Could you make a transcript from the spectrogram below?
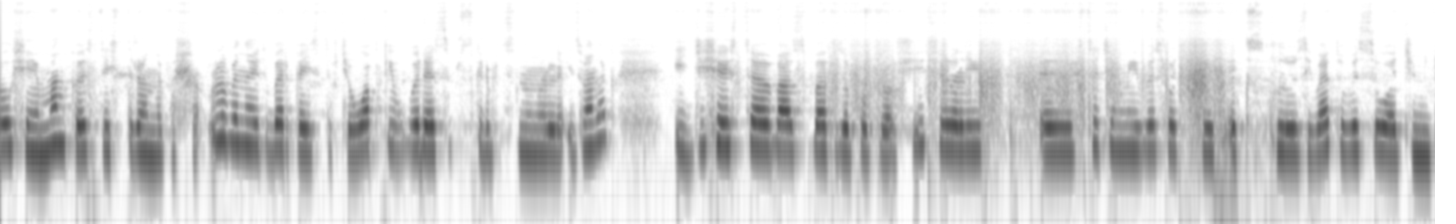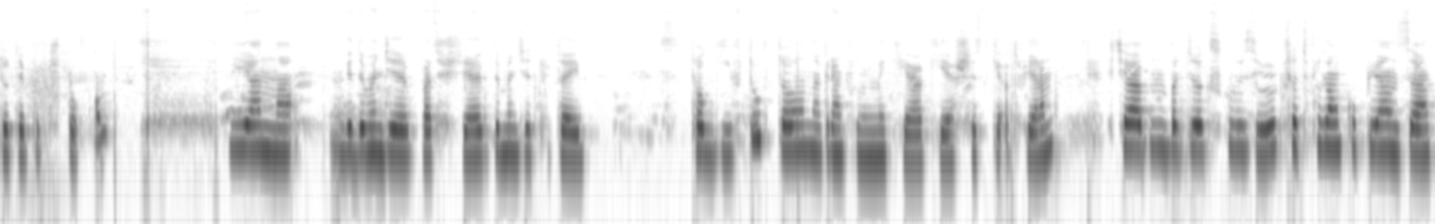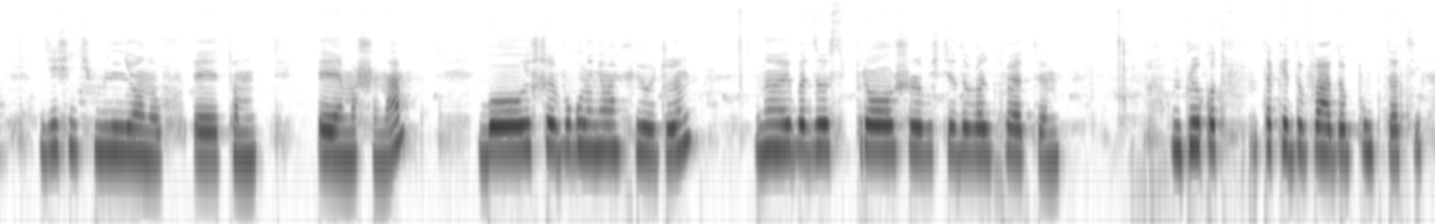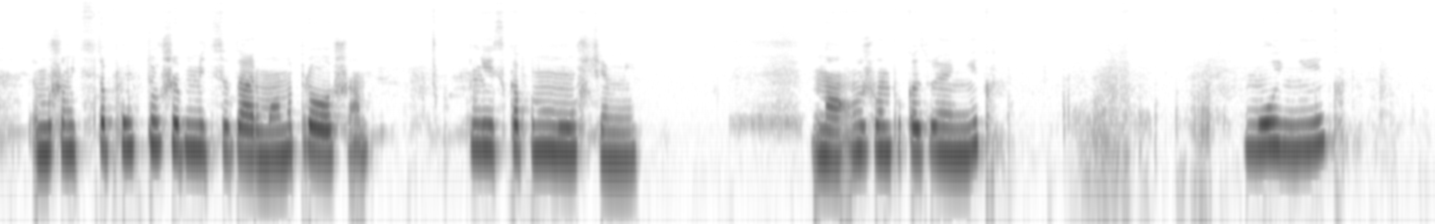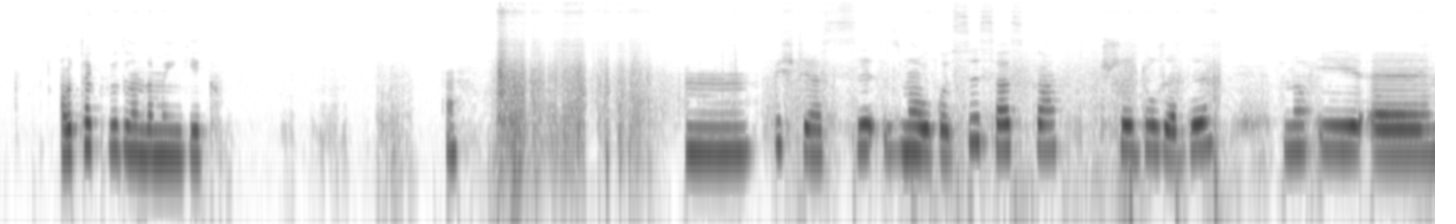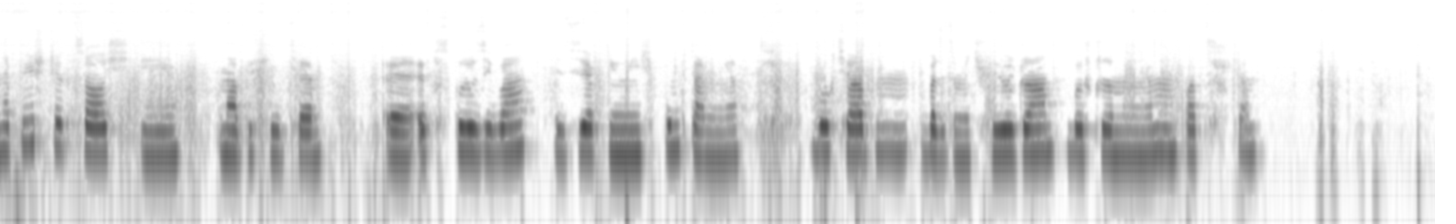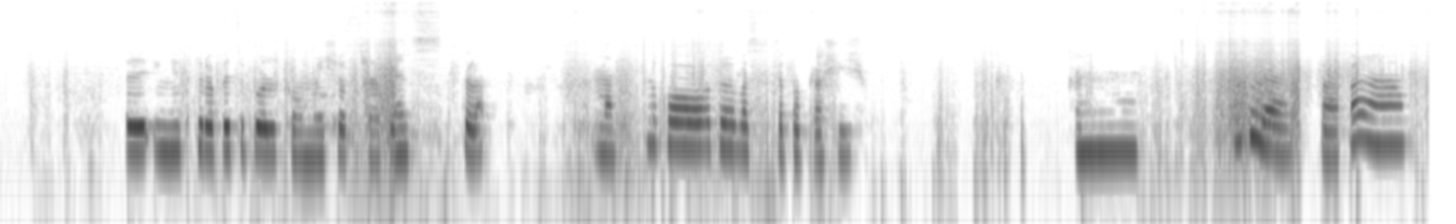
Yo, siemanko, z tej strony wasza ulubiona youtuberka i stawcie łapki w górę, subskrypcję na dole i dzwonek. I dzisiaj chcę was bardzo poprosić, jeżeli e, chcecie mi wysłać jakieś ekskluzywa, to wysyłajcie mi tutaj pocztówką. Ja na, gdy będzie, patrzcie, gdy będzie tutaj 100 giftów, to nagram filmik, jak ja wszystkie otwieram. Chciałabym bardzo ekskluzywy. Przed chwilą kupiłam za 10 milionów y, tą y, maszynę, bo jeszcze w ogóle nie mam huge. No i bardzo was proszę, żebyście dawali pety. Tylko takie dwa do punktacji. Muszę mieć 100 punktów, żeby mieć za darmo. No proszę. Bliska, pomóżcie mi. No, już wam pokazuję nick. Mój nick. O, tak wygląda mój. O. Mm, piszcie sy, z małego sy, trzy duże dy. No i e, napiszcie coś i napiszcie e, ekskluzywa z jakimiś punktami, nie? Bo chciałabym bardzo mieć huge'a, bo jeszcze nie mam, patrzcie. I niektóre pety pożyczyłam mojej siostrze, więc tyle. No, tylko to was chcę poprosić. Mm, to tyle.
